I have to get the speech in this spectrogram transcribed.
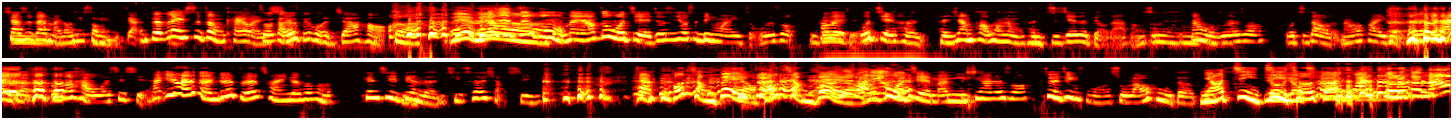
下次再买东西送你这样的类似这种开玩笑。怎么感觉比我们家好？对，没有没有 但是这。跟我妹，然后跟我姐就是又是另外一种，我就说她会我姐很很像泡泡那种很直接的表达方式，嗯那我就会说我知道了，然后画一个，可能给她一个，我说好，我谢谢她，因为她可能就会直接传一个说什么天气变冷，骑车小心。好 好长辈哦，好长辈哦。因为我姐蛮迷信，她就说最近什么属老虎的，你要记记车关，关什么的，然后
